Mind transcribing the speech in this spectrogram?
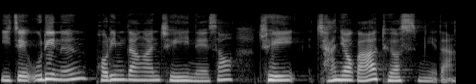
이제 우리는 버림당한 죄인에서 죄 자녀가 되었습니다.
